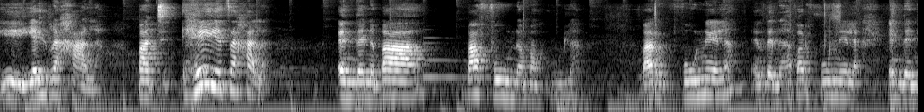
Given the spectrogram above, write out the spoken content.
eh, ya iragala but he e etsagala and then ba ba founa makula ba re founela and then ha ba re founela and then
